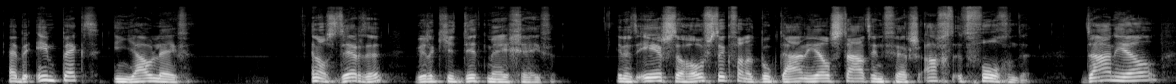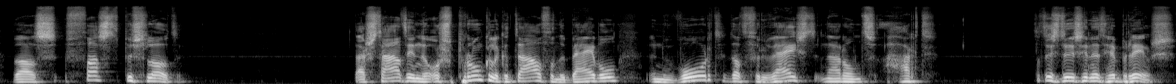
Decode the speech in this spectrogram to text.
hebben impact in jouw leven? En als derde wil ik je dit meegeven. In het eerste hoofdstuk van het boek Daniel staat in vers 8 het volgende. Daniel was vastbesloten. Daar staat in de oorspronkelijke taal van de Bijbel een woord dat verwijst naar ons hart. Dat is dus in het Hebreeuws.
